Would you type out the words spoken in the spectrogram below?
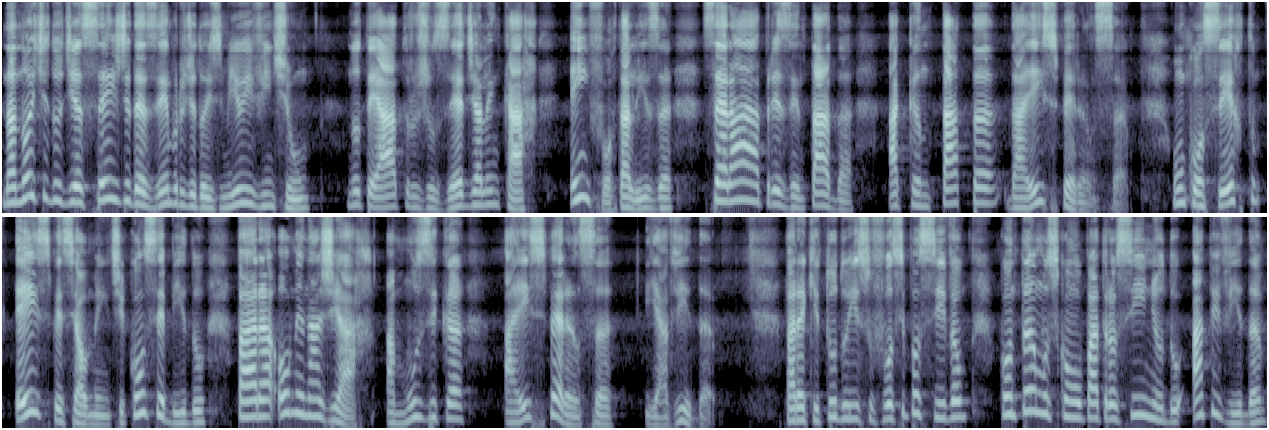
Na noite do dia 6 de dezembro de 2021, no Teatro José de Alencar, em Fortaleza, será apresentada a Cantata da Esperança, um concerto especialmente concebido para homenagear a música, a esperança e a vida. Para que tudo isso fosse possível, contamos com o patrocínio do Apivida,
